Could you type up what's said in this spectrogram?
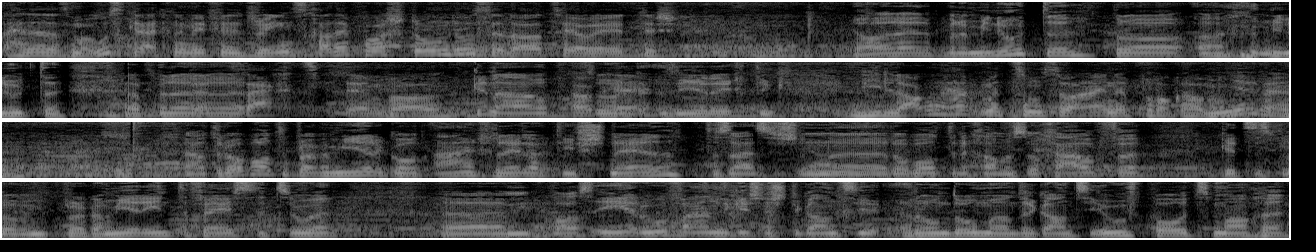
haben Sie das mal ausgerechnet, wie viele Drinks kann der pro Stunde rauslassen, theoretisch? Ja, etwa eine Minute pro äh, Minute. Etwa eine, 60 in dem Fall. Genau, okay. so in die Richtung. Wie lange hat man zum so einen programmieren? Ja, der Roboter programmieren geht eigentlich relativ schnell. Das heisst, es ist ein äh, Roboter, den kann man so kaufen. Gibt es ein Programmierinterface dazu. Ähm, was eher aufwendig ist, ist der ganze Rundum und der ganze Aufbau zu machen.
